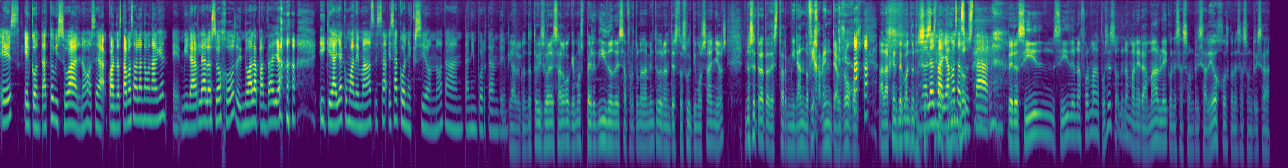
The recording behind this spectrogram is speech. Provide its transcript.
es el contacto visual, ¿no? O sea, cuando estamos hablando con alguien, eh, mirarle a los ojos, eh, no a la pantalla, y que haya como además esa, esa conexión, ¿no? Tan, tan importante. Claro, el contacto visual es algo que hemos perdido desafortunadamente durante estos últimos años. No se trata de estar mirando fijamente a los ojos a la gente cuando nos No está los vayamos a hablando, asustar. Pero sí, sí, de una forma, pues eso, de una manera amable, con esa sonrisa de ojos, con esa sonrisa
